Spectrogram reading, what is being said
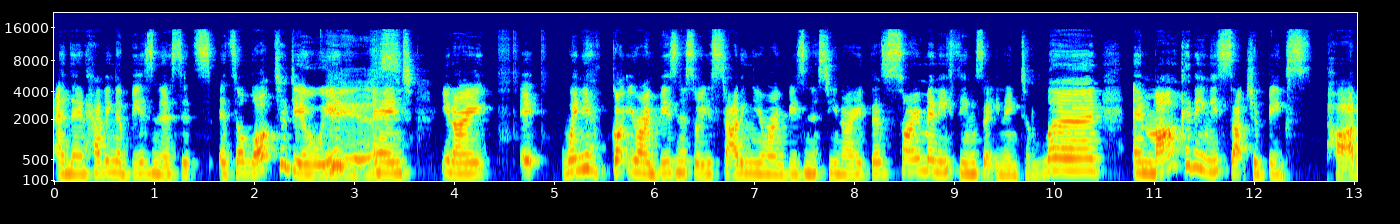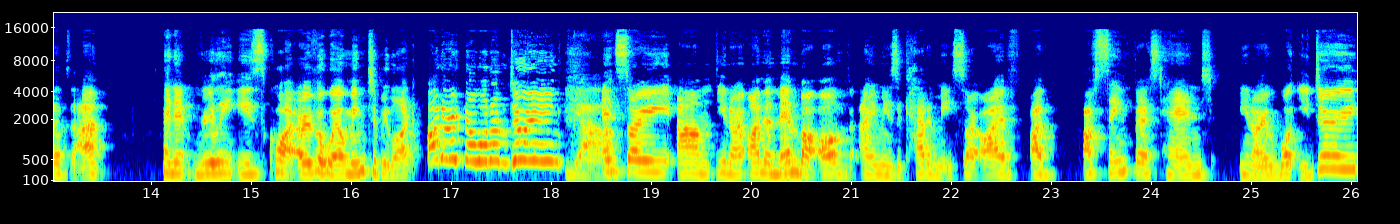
and then having a business it's it's a lot to deal with is. and you know it when you've got your own business or you're starting your own business you know there's so many things that you need to learn and marketing is such a big part of that and it really is quite overwhelming to be like i don't know what i'm doing. Yeah. and so um you know i'm a member of amy's academy so i've i've i've seen firsthand you know what you do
